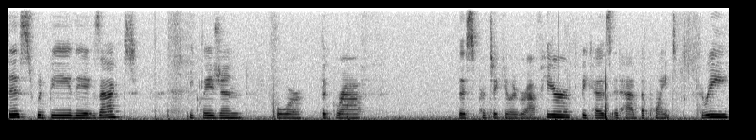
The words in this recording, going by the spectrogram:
this would be the exact equation for the graph, this particular graph here, because it had the point 3,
